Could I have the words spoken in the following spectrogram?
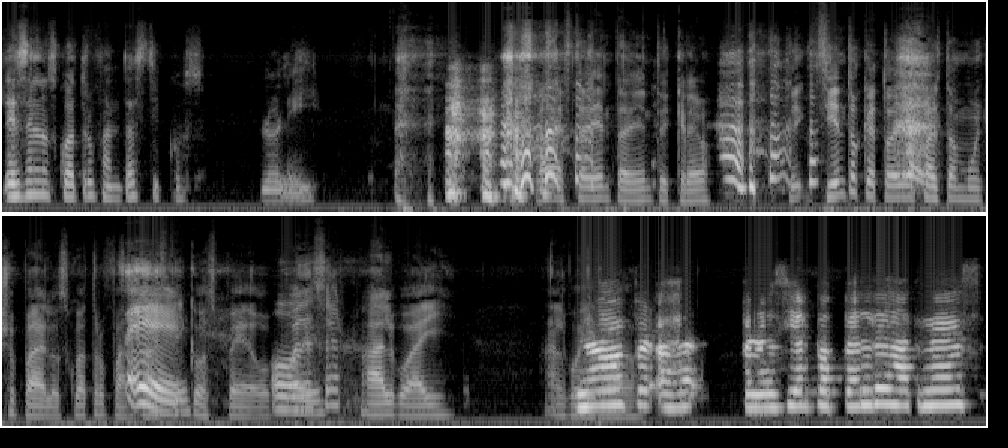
es en los cuatro fantásticos. Lo leí. está bien, está bien, te creo. Siento que todavía falta mucho para los cuatro fantásticos, pero puede ser algo ahí. no, pero, pero sí el papel de Agnes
